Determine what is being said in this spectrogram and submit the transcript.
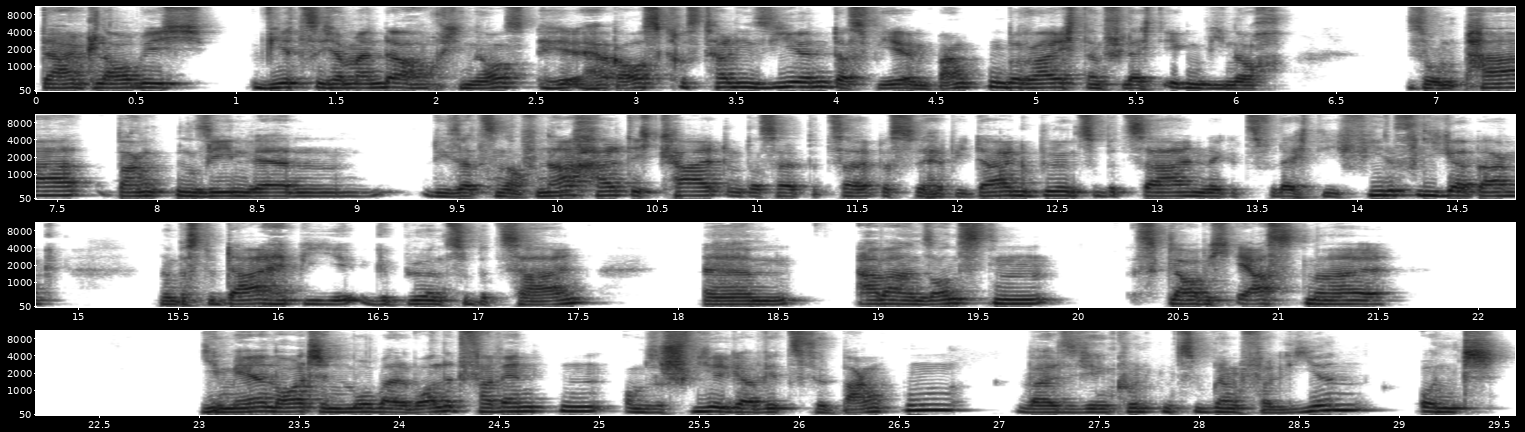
da glaube ich, wird sich am Ende auch hinaus, herauskristallisieren, dass wir im Bankenbereich dann vielleicht irgendwie noch so ein paar Banken sehen werden, die setzen auf Nachhaltigkeit und deshalb bezahlt, bist du happy, da Gebühren zu bezahlen. Da gibt's vielleicht die Vielfliegerbank, dann bist du da happy, Gebühren zu bezahlen. Ähm, aber ansonsten ist, glaube ich, erstmal, je mehr Leute ein Mobile Wallet verwenden, umso schwieriger wird's für Banken, weil sie den Kundenzugang verlieren. Und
